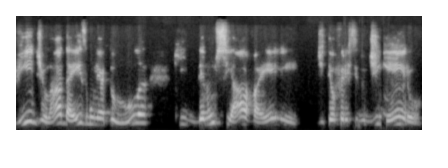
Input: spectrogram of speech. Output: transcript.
vídeo lá da ex-mulher do Lula, que denunciava ele de ter oferecido dinheiro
